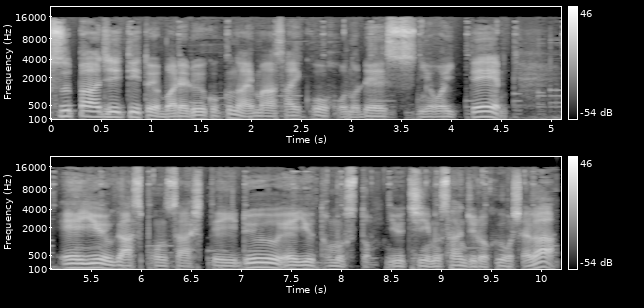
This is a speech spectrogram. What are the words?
スーパー GT と呼ばれる国内まあ最高峰のレースにおいて、au がスポンサーしている au トムスというチーム36号車が、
